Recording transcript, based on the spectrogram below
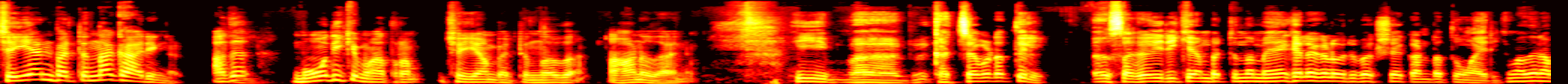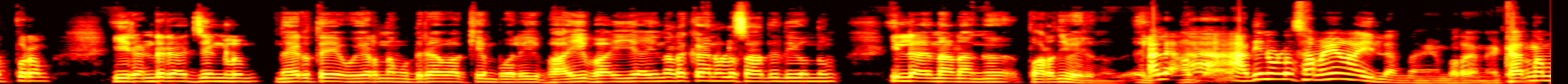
ചെയ്യാൻ പറ്റുന്ന കാര്യങ്ങൾ അത് മോദിക്ക് മാത്രം ചെയ്യാൻ പറ്റുന്നത് ആണ് താനും. ഈ കച്ചവടത്തിൽ സഹകരിക്കാൻ പറ്റുന്ന മേഖലകൾ ഒരുപക്ഷെ കണ്ടെത്തുമായിരിക്കും. അതിനപ്പുറം ഈ രണ്ട് രാജ്യങ്ങളും നേരത്തെ ഉയർന്ന മുദ്രാവാക്യം പോലെ ഈ ഭായി ഭായിയായി നടക്കാനുള്ള സാധ്യതയൊന്നും ഇല്ല എന്നാണ് അങ്ങ് പറഞ്ഞു വരുന്നത് അല്ല? അതിനുള്ള സമയമായില്ല എന്നാണ് ഞാൻ പറയുന്നത് കാരണം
